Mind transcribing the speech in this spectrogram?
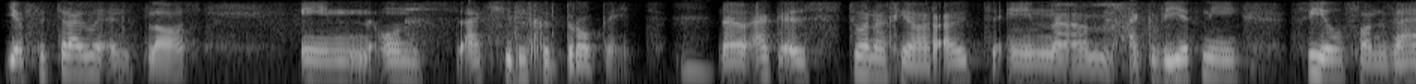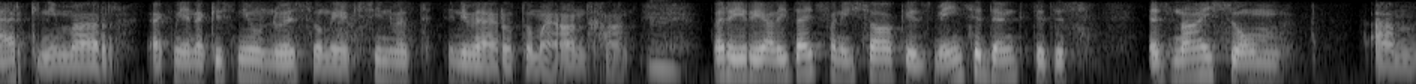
jou vertroue inplaas en ons actually gedrop het. Nou ek is 20 jaar oud en um, ek weet nie veel van werk nie, maar ek meen ek is nie onnoosel nie. Ek sien wat in die wêreld om my aangaan. Mm. Maar die realiteit van die saak is mense dink dit is is nice om um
